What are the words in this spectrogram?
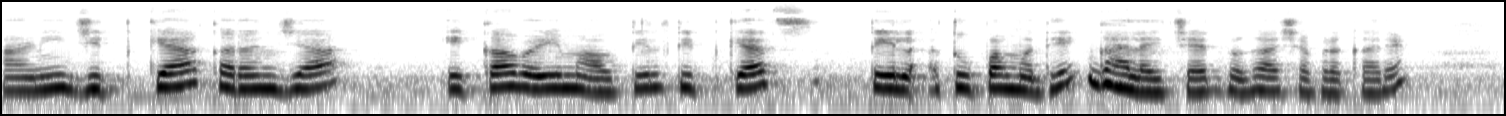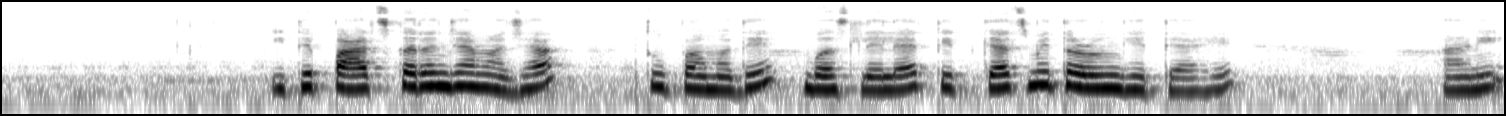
आणि जितक्या करंज्या एका वेळी मावतील तितक्याच तेल तुपामध्ये घालायचे आहेत बघा अशा प्रकारे. इथे पाच करंज्या माझ्या तुपामध्ये बसलेल्या आहेत. तितक्याच मी तळून घेते आहे. आणि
